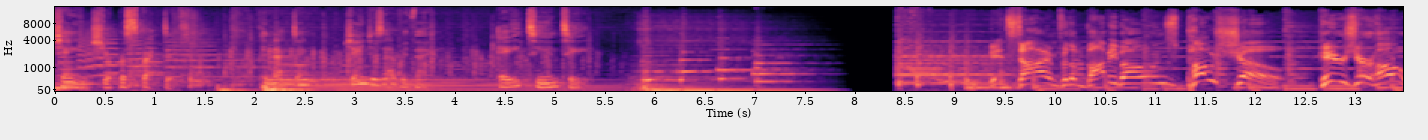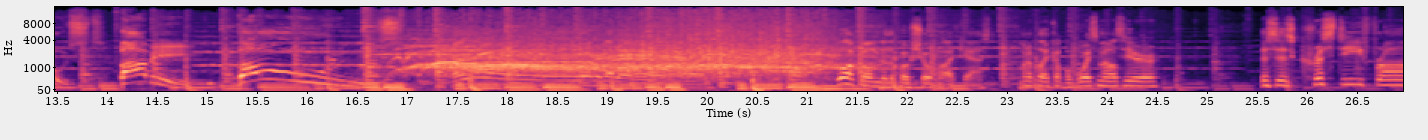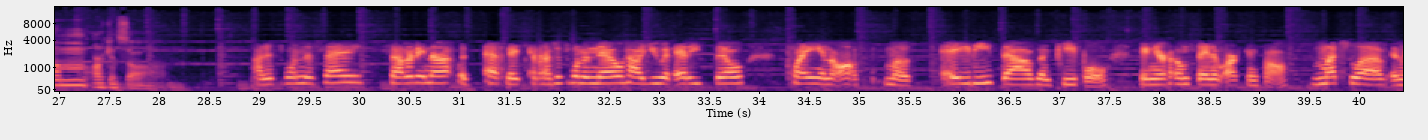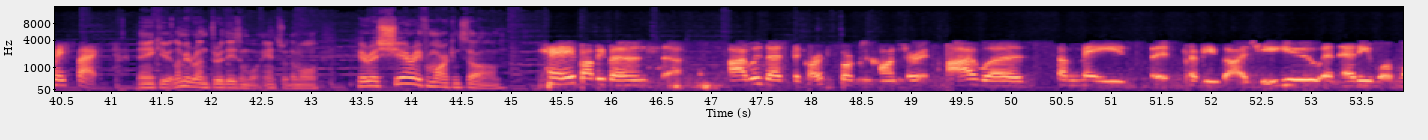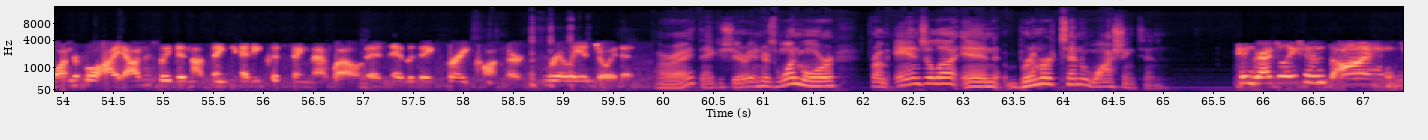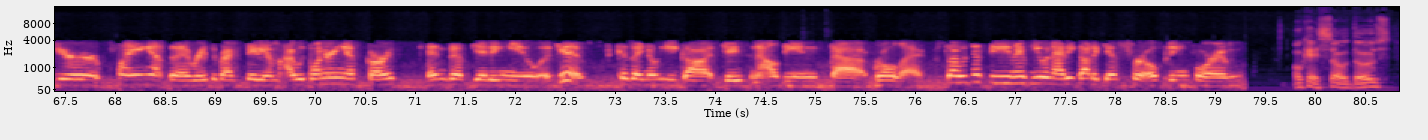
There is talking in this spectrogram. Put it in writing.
Change your perspective. Connecting changes everything. AT&T. It's time for the Bobby Bones Post Show. Here's your host, Bobby Bones. Hello, everybody. Welcome to the Post Show Podcast. I'm going to play a couple voicemails here. This is Christy from Arkansas. I just wanted to say Saturday night was epic, and I just want to know how you and Eddie feel playing almost 80,000 people in your home state of Arkansas. Much love and respect. Thank you. Let me run through these and we'll answer them all. Here is Sherry from Arkansas. Hey, Bobby Bones. I was at the Garth Brooks concert. I was amazed of you guys. You you and Eddie were wonderful. I honestly did not think Eddie could sing that well, and it was a great concert. Really enjoyed it. All right. Thank you, Sherry. And here's one more from Angela in Bremerton, Washington. Congratulations on your playing at the Razorback Stadium. I was wondering if Garth ended up getting you a gift because I know he got Jason Aldean that Rolex. So I was just seeing if you and Eddie got a gift for opening for him. Okay, so those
